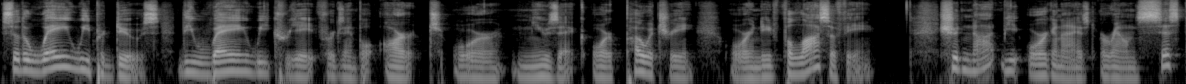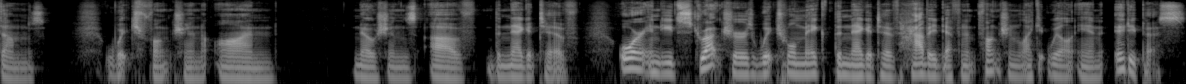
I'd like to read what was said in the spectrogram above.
So, the way we produce, the way we create, for example, art or music or poetry or indeed philosophy, should not be organized around systems which function on notions of the negative, or indeed structures which will make the negative have a definite function, like it will in Oedipus.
